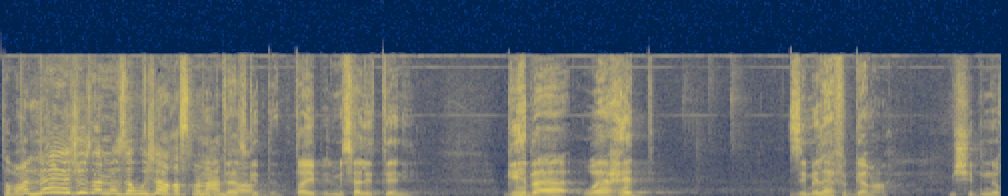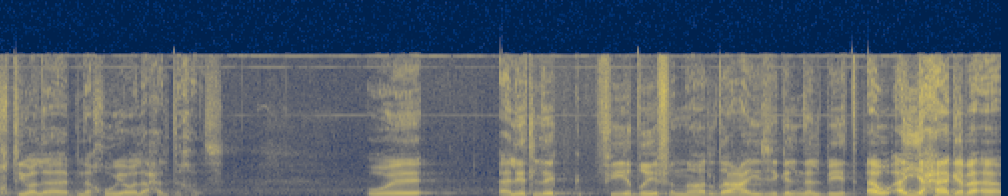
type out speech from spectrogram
طبعا لا يجوز أن نزوجها غصبا عنها. ممتاز جدا. طيب المثال الثاني. جه بقى واحد زميلها في الجامعة. مش ابن أختي ولا ابن أخويا ولا حد خالص. قالت لك في ضيف النهارده عايز يجي لنا البيت أو أي حاجة بقى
